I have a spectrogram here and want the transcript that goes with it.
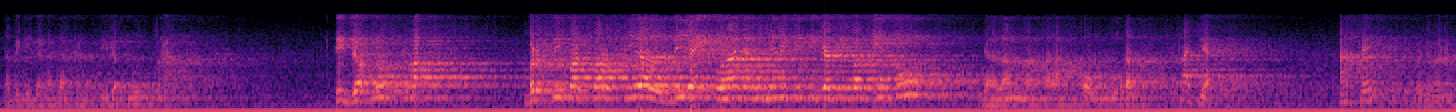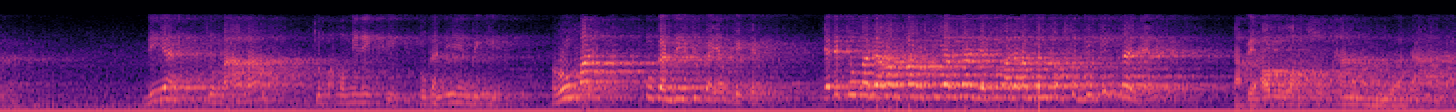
Tapi kita katakan tidak mutlak. Tidak mutlak. bersifat parsial, dia itu hanya memiliki tiga sifat itu dalam masalah komputer saja. AC bagaimana? Dia cuma apa? Cuma memiliki, bukan dia yang bikin. Rumah bukan dia juga yang bikin. Jadi cuma dalam parsial saja, cuma dalam bentuk sedikit saja. Tapi Allah Subhanahu wa taala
